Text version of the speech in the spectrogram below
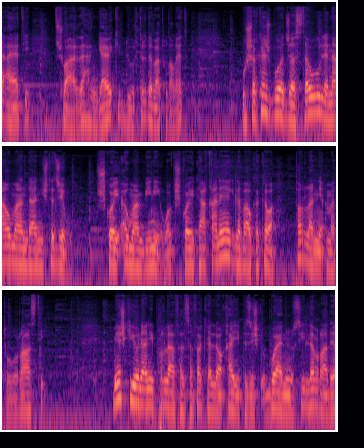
لە ئاەتی چواردە هەنگاوێکی دوورتر دەبات و دەڵێت وشەکەش بووە جەستە و لە ناوماندا نیشتە جێبوو شکۆی ئەومان بینی وەک شکۆی تاقانەیەک لە باوکەکەوە پڕ لە نیعمەت و ڕاستی. مێشکی یۆنانی پڕ لە فەلسەفە کە لۆقای پزیشک بۆیان نووسی لەم ڕادێ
